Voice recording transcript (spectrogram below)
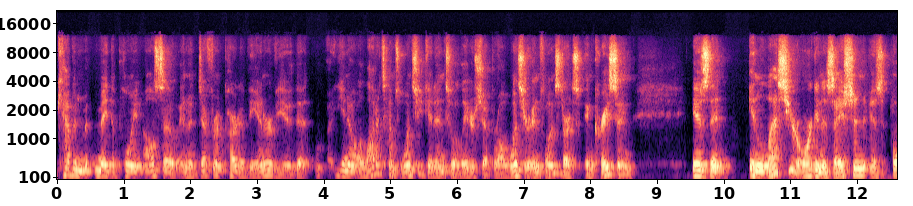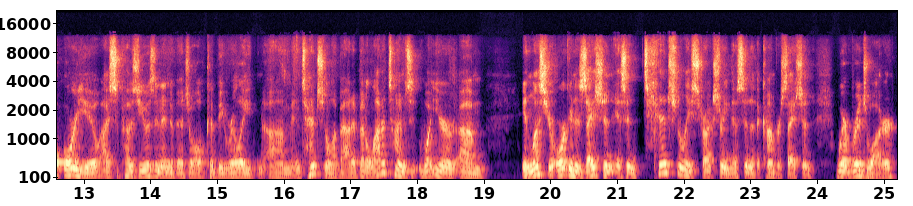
Kevin made the point also in a different part of the interview that you know a lot of times once you get into a leadership role, once your influence starts increasing, is that unless your organization is or, you, I suppose you as an individual could be really um, intentional about it. But a lot of times, what you're um, unless your organization is intentionally structuring this into the conversation, where Bridgewater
